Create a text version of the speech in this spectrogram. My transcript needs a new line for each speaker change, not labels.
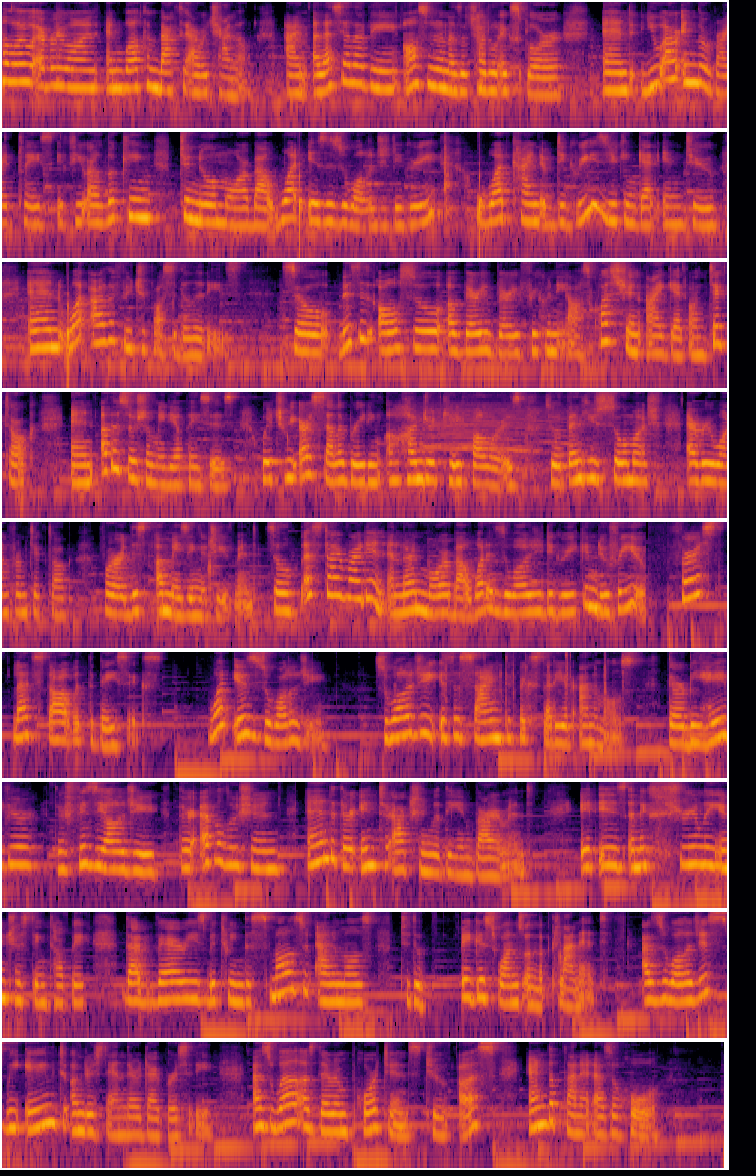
Hello everyone and welcome back to our channel. I'm Alessia Lavigne, also known as a Turtle Eggsplorer, and you are in the right place if you are looking to know more about what is a zoology degree, what kind of degrees you can get into, and what are the future possibilities. So this is also a very, very frequently asked question I get on TikTok and other social media places, which we are celebrating 100k followers. So thank you so much everyone from TikTok for this amazing achievement. So let's dive right in and learn more about what a zoology degree can do for you. First, let's start with the basics. What is zoology? Zoology is a scientific study of animals, their behavior, their physiology, their evolution, and their interaction with the environment. It is an extremely interesting topic that varies between the smallest of animals to the biggest ones on the planet. As zoologists, we aim to understand their diversity, as well as their importance to us and the planet as a whole.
